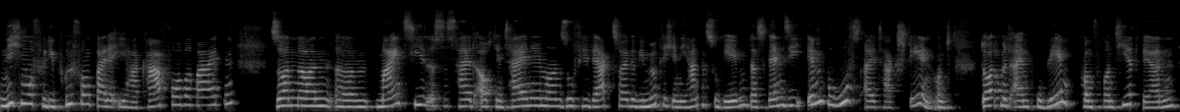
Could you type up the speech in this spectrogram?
nicht nur für die Prüfung bei der IHK vorbereiten, sondern ähm, mein Ziel ist es halt auch den Teilnehmern so viel Werkzeuge wie möglich in die Hand zu geben, dass wenn sie im Berufsalltag stehen und dort mit einem Problem konfrontiert werden,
